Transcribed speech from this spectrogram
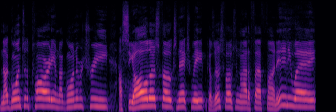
not going to the party. I'm not going to retreat. I'll see all those folks next week because those folks know how to have fun anyway.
